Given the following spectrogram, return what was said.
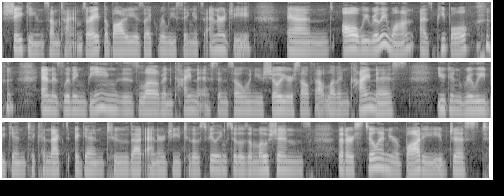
shaking sometimes, right? The body is like releasing its energy. And all we really want as people and as living beings is love and kindness. And so when you show yourself that love and kindness, you can really begin to connect again to that energy, to those feelings, to those emotions that are still in your body. You've just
